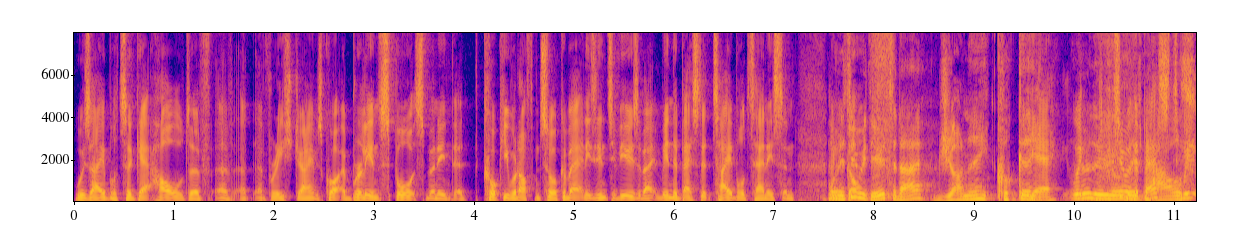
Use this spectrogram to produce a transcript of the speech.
was able to get hold of, of, of Reece James. Quite a brilliant sportsman. He, uh, Cookie would often talk about in his interviews about being the best at table tennis and, and what is golf. he with you today? Johnny Cookie? Yeah, we, two of the best. We,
